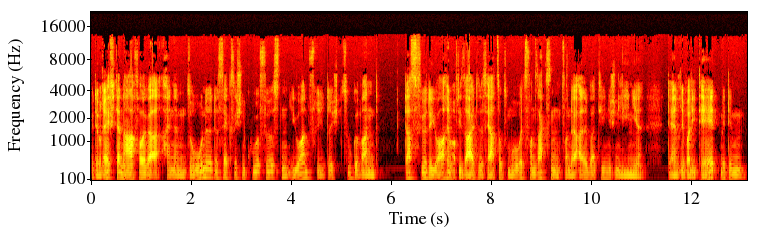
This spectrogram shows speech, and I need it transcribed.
mit dem Recht der Nachfolge einem Sohne des sächsischen Kurfürsten Johann Friedrich zugewandt. Das führte Joachim auf die Seite des Herzogs Moritz von Sachsen von der albertinischen Linie, der in Rivalität mit dem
